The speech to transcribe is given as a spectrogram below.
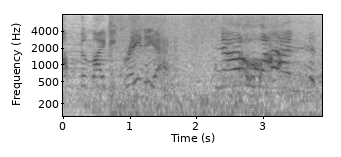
stop the mighty Brainiac? No one!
